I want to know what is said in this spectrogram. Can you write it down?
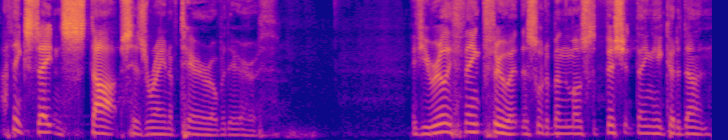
I think Satan stops his reign of terror over the earth. If you really think through it, this would have been the most efficient thing he could have done.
